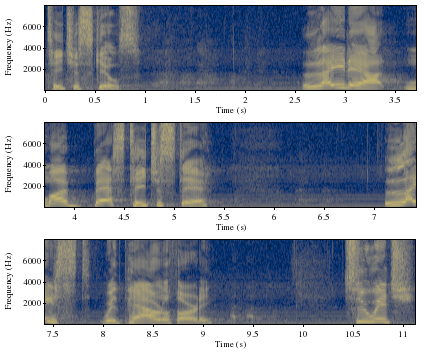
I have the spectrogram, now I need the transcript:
teacher skills. Laid out my best teacher stare, laced with power and authority, to which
